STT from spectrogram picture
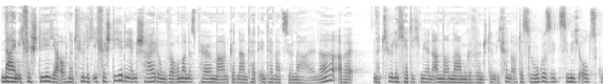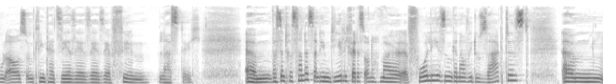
Nein, ich verstehe ja auch natürlich, ich verstehe die Entscheidung, warum man es Paramount genannt hat, international, ne? Aber natürlich hätte ich mir einen anderen Namen gewünscht, denn ich finde auch das Logo sieht ziemlich oldschool aus und klingt halt sehr, sehr, sehr, sehr filmlastig. Ähm, was interessant ist an dem Deal, ich werde es auch noch mal äh, vorlesen, genau wie du sagtest. Ähm,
